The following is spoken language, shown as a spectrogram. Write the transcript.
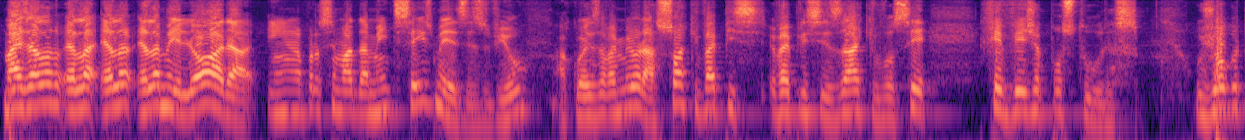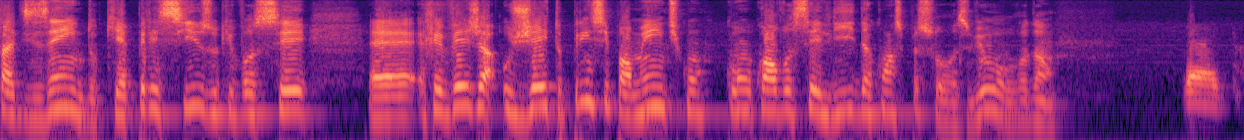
Mas ela, ela, ela, ela melhora em aproximadamente seis meses, viu? A coisa vai melhorar. Só que vai, vai precisar que você reveja posturas. O jogo está dizendo que é preciso que você eh, reveja o jeito, principalmente, com, com o qual você lida com as pessoas, viu, Rodão? Certo.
